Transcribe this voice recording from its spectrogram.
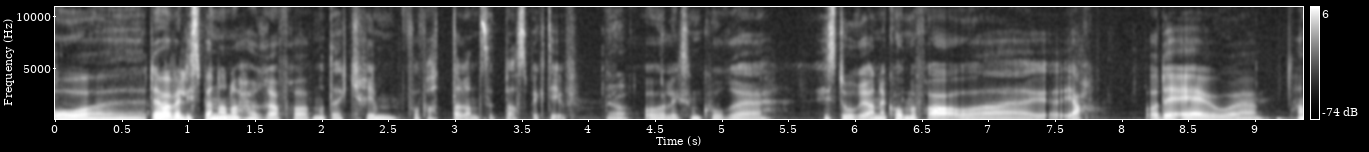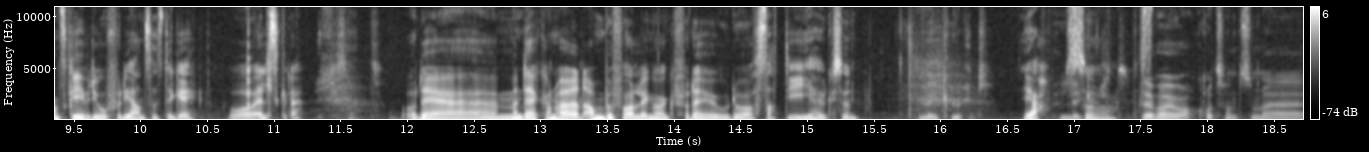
Og det var veldig spennende å høre fra måte, krimforfatteren sitt perspektiv. Ja. Og liksom hvor uh, historiene kommer fra. Og uh, ja. Og det er jo uh, Han skriver det jo fordi han syns det er gøy, og elsker det. Det men det kan være en anbefaling òg, for det er jo da satt i Haugesund. Det er kult. Ja, Veldig så kult. Det var jo akkurat sånn som jeg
